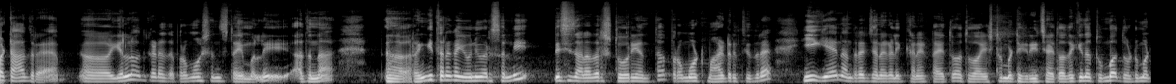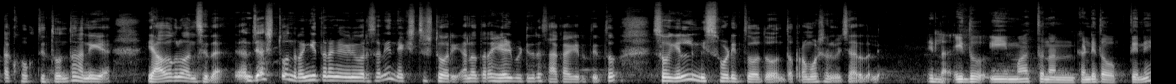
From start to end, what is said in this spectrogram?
ಬಟ್ ಆದರೆ ಎಲ್ಲೋ ಒಂದು ಕಡೆ ಅದು ಪ್ರಮೋಷನ್ಸ್ ಟೈಮಲ್ಲಿ ಅದನ್ನು ರಂಗಿತರಂಗ ಯೂನಿವರ್ಸಲ್ಲಿ ದಿಸ್ ಈಸ್ ಅನದರ್ ಸ್ಟೋರಿ ಅಂತ ಪ್ರಮೋಟ್ ಮಾಡಿರ್ತಿದ್ರೆ ಈಗೇನಂದರೆ ಜನಗಳಿಗೆ ಕನೆಕ್ಟ್ ಆಯಿತು ಅಥವಾ ಎಷ್ಟರ ಮಟ್ಟಿಗೆ ರೀಚ್ ಆಯಿತು ಅದಕ್ಕಿಂತ ತುಂಬ ದೊಡ್ಡ ಮಟ್ಟಕ್ಕೆ ಹೋಗ್ತಿತ್ತು ಅಂತ ನನಗೆ ಯಾವಾಗಲೂ ಅನಿಸಿದೆ. ಜಸ್ಟ್ ಒಂದು ರಂಗಿತರಂಗ ಯೂನಿವರ್ಸಲ್ಲಿ ನೆಕ್ಸ್ಟ್ ಸ್ಟೋರಿ ಅನ್ನೋ ಥರ ಹೇಳಿಬಿಟ್ಟಿದ್ರೆ ಸಾಕಾಗಿರ್ತಿತ್ತು. ಸೊ ಎಲ್ಲಿ ಮಿಸ್ ಹೊಡಿತು ಅದು ಅಂತ ಪ್ರಮೋಷನ್ ವಿಚಾರದಲ್ಲಿ? ಇಲ್ಲ, ಇದು ಈ ಮಾತು ನಾನು ಖಂಡಿತ ಒಪ್ತೀನಿ.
